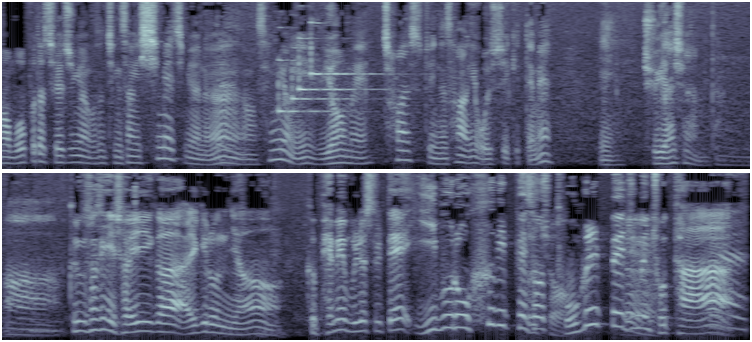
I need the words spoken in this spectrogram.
어, 무엇보다 제일 중요한 것은 증상이 심해지면은 네. 어, 생명이 위험에 처할 수도 있는 상황이 올 수 있기 때문에 예, 주의하셔야 합니다. 아, 그리고 선생님, 저희가 알기로는요, 그 뱀에 물렸을 때 입으로 흡입해서 그렇죠. 독을 빼주면 네. 좋다. 네.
